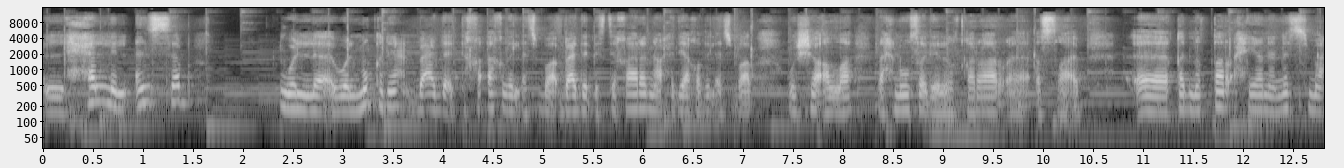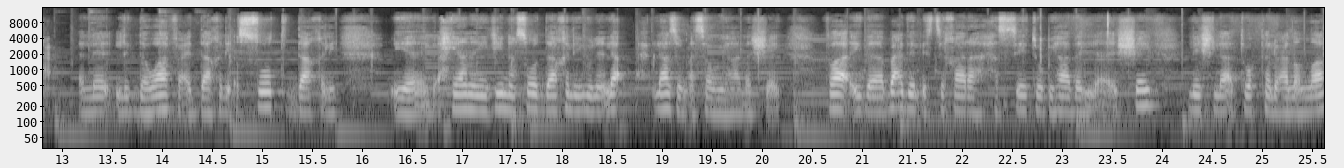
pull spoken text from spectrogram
الحل الأنسب والمقنع بعد أخذ الأسباب بعد الاستخارة ان واحد يأخذ الأسباب وإن شاء الله راح نوصل إلى القرار آه، الصائب. آه، قد نضطر أحيانا نسمع للدوافع الداخلي الصوت الداخلي. أحيانا يجينا صوت داخلي يقول لا لازم أسوي هذا الشيء. فإذا بعد الاستخارة حسيتوا بهذا الشيء ليش لا توكلوا على الله؟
